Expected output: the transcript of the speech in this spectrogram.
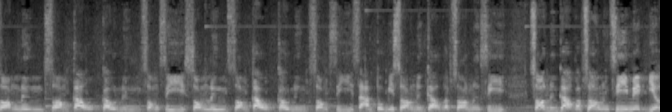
สองหนึ่งสองเก้าเก้าหนึ่งสองสี่สองหนึ่งสองเก้าเก้าหนึ่งสองสี่สามตัวมีสองหนึ่งเก้ากับสองหนึ่งสี่สองหนึ่งเก้ากับสองหนึ่งสี่เม็ดเดียว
